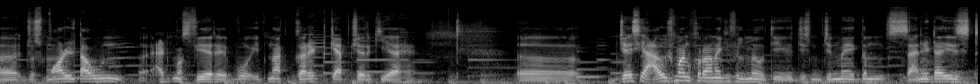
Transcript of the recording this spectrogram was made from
जो स्मॉल टाउन एटमोसफियर है, वो इतना करेक्ट कैप्चर किया है। जैसे आयुष्मान खुराना की फ़िल्में होती है, जिस, जिनमें एकदम सैनिटाइज्ड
